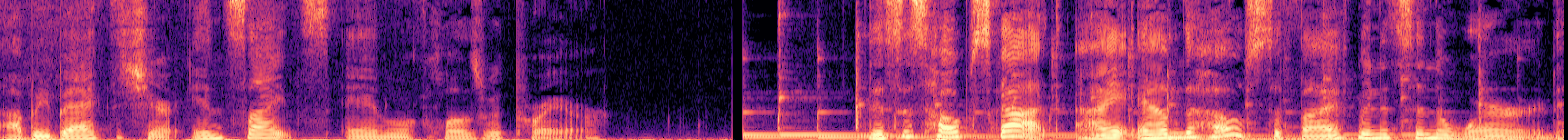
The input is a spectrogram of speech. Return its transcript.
I'll be back to share insights and we'll close with prayer. This is Hope Scott. I am the host of Five Minutes in the Word.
